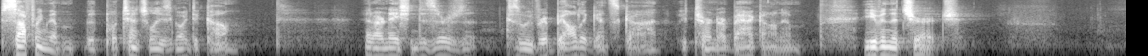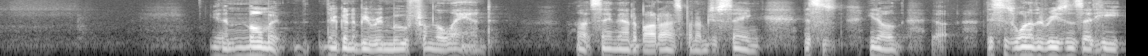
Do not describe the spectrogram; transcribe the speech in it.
suffering that potentially is going to come. And our nation deserves it because we've rebelled against God. We've turned our back on Him. Even the church. In a moment, they're going to be removed from the land. I'm not saying that about us, but I'm just saying this is, you know, uh, this is one of the reasons that He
